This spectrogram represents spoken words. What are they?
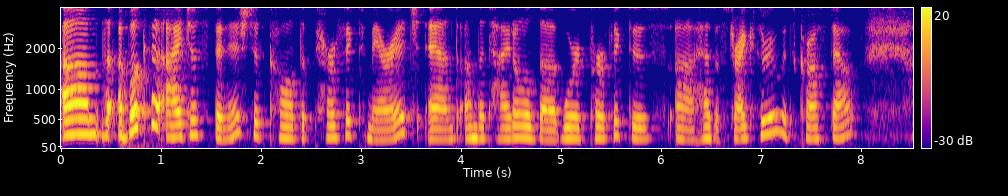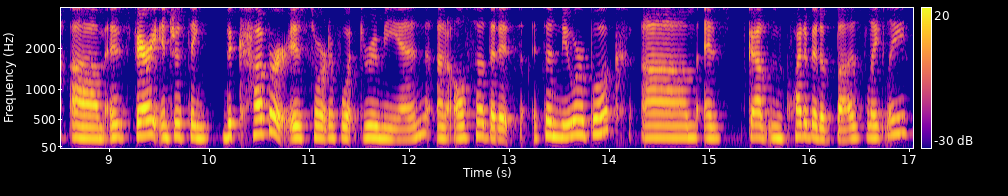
Um, the, a book that I just finished is called The Perfect Marriage, and on the title, the word "perfect" is uh, has a strike through. It's crossed out, um, and it's very interesting. The cover is sort of what drew me in, and also that it's it's a newer book, um, and it's gotten quite a bit of buzz lately.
